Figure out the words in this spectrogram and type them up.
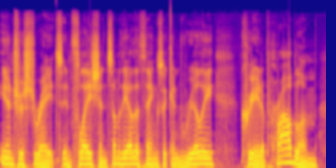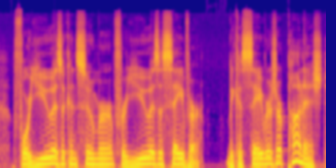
interest rates, inflation, some of the other things that can really create a problem for you as a consumer, for you as a saver, because savers are punished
